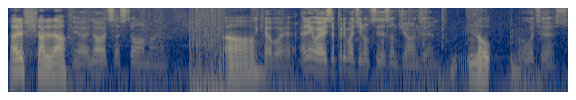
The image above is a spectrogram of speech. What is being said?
I just shut it off. Yeah, no, it's, it's still on my end. Oh, a cowboy hat. Anyways, so pretty much you don't see this on John's end. nope. Oh, what's this?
